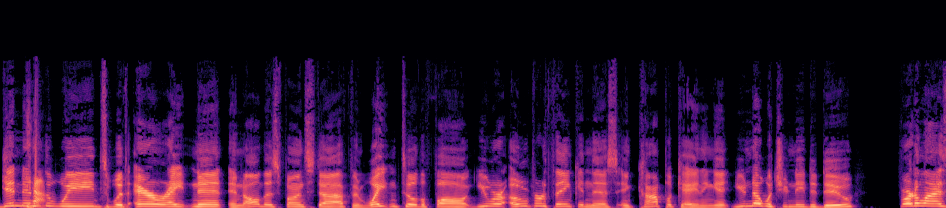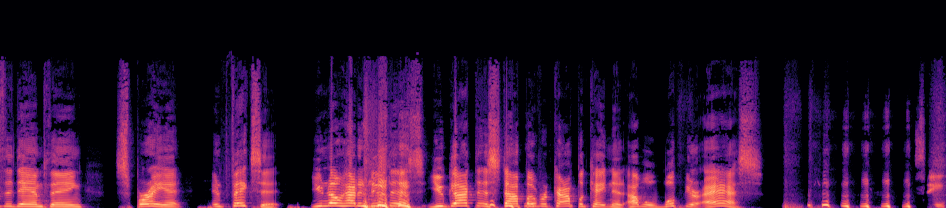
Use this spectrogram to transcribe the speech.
Getting into Yeah. the weeds with aerating it and all this fun stuff and wait until the fall. You are overthinking this and complicating it. You know what you need to do. Fertilize the damn thing, spray it, and fix it. You know how to do this. you got this. Stop overcomplicating it. I will whoop your ass. See,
